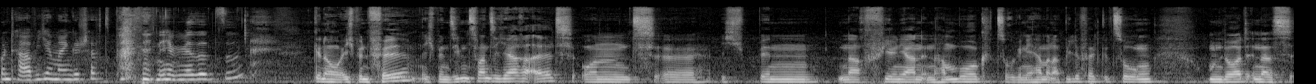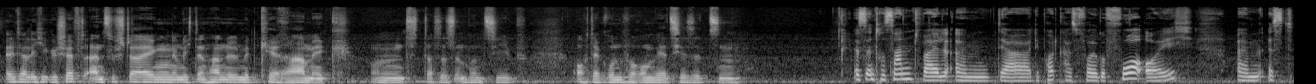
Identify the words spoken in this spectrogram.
Und habe hier meinen Geschäftspartner neben mir sitzen. Genau, ich bin Phil, ich bin 27 Jahre alt und äh, ich bin nach vielen Jahren in Hamburg zurück in die Heimat nach Bielefeld gezogen um dort in das elterliche Geschäft einzusteigen, nämlich den Handel mit Keramik. Und das ist im Prinzip auch der Grund, warum wir jetzt hier sitzen. Es ist interessant, weil ähm, der, die Podcast-Folge vor euch ähm, ist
